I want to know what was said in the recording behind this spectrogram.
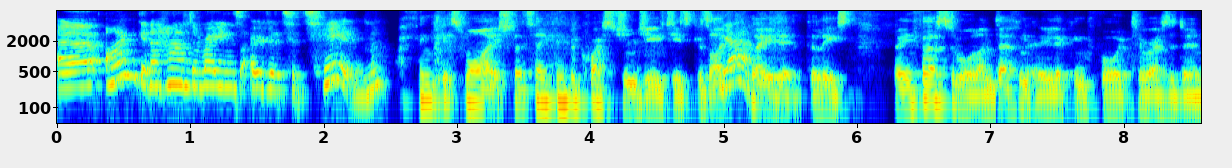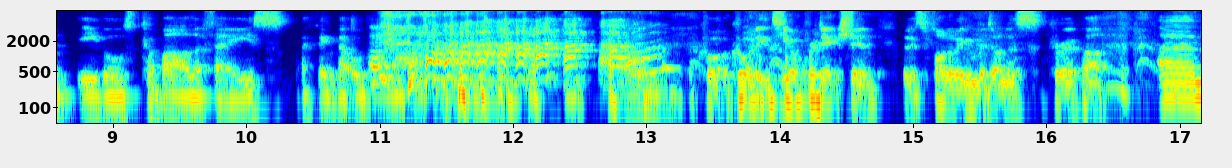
Uh, I'm going to hand the reins over to Tim. I think it's wise. Should I take over question duties because I've Yeah. played it the least? I mean, first of all, I'm definitely looking forward to Resident Evil's Kabbalah phase. I think that will be interesting. um, according to your prediction that it's following Madonna's career path. Um,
